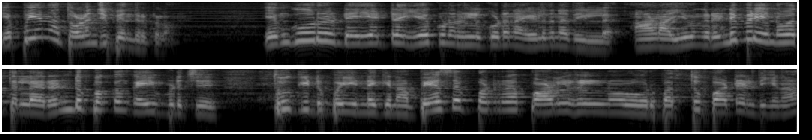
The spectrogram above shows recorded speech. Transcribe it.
எப்பயும் நான் தொலைஞ்சு போயிருந்துருக்கலாம் எங்கள் ஊர் இயக்குநர்கள் கூட நான் எழுதினது இல்லை. ஆனால் இவங்க ரெண்டு பேரும் என்னவோ தெரியல. ரெண்டு பக்கம் கைப்பிடிச்சு தூக்கிட்டு போய் இன்றைக்கி நான் பேசப்படுற பாடல்கள் ஒரு பத்து பாட்டு எழுதிங்கன்னா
